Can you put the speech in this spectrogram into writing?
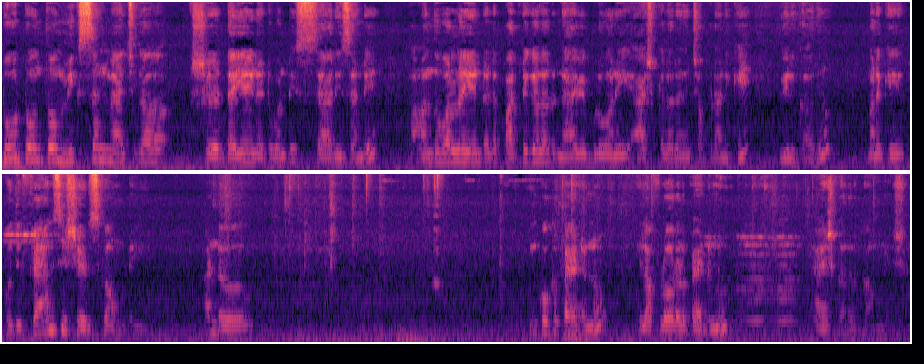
టూ టోన్తో మిక్స్ అండ్ మ్యాచ్గా డై అయినటువంటి శారీస్ అండి. అందువల్ల ఏంటంటే పర్టికులర్ నావీ బ్లూ అని యాష్ కలర్ అని చెప్పడానికి వీలు కాదు. మనకి కొద్ది ఫ్యాన్సీ షేడ్స్గా ఉంటాయి. అండ్ ఇంకొక ప్యాటర్ను ఇలా floral pattern ash colour combination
